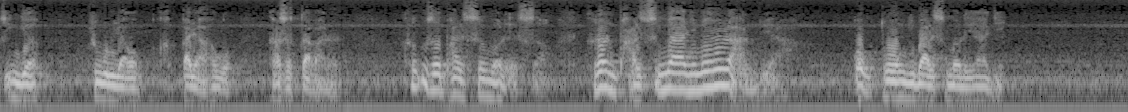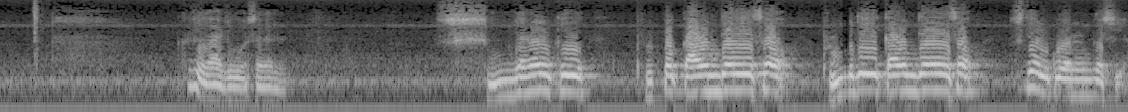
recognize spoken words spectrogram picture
찡겨 죽으려고 가려 하고 갔었다가는 거기서 발심을 했어. 그런 발심이 아니면 안 돼야. 꼭 동기 발심을 해야지. 그래가지고서는 10년을 그 불법 가운데에서, 불무대기 가운데에서 시대를 구하는 것이요.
